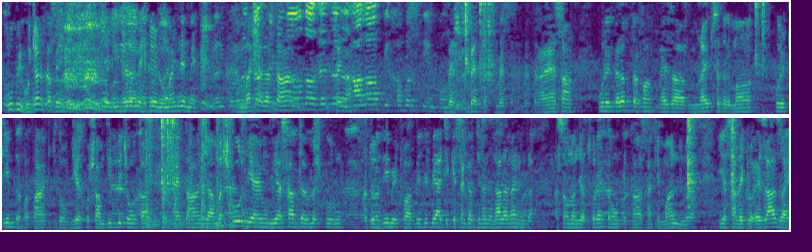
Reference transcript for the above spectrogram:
خوبی ہوجن میں بہتر بہتر بہتر پورے کلب طرف ایز ا رائف صدر میں پوری ٹیم طرف تاکہ خوش آمدید بھی چاؤں تھا مشکور بھی آیا صاحب جا مشکر ہوں ادھر ندی ویٹو سنگت جن کا نالا نہ ہندا ان کو مان دنو یہ اعزاز ہے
